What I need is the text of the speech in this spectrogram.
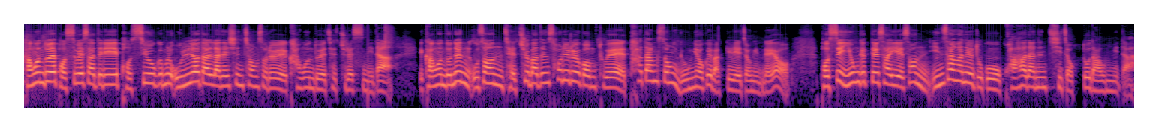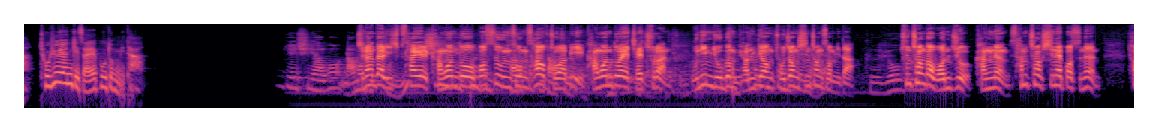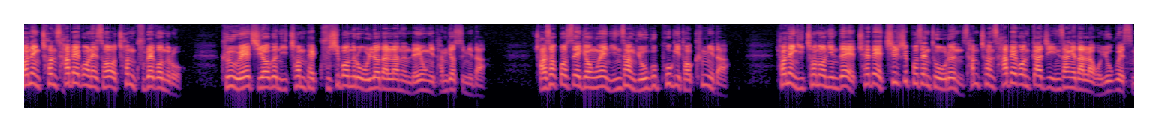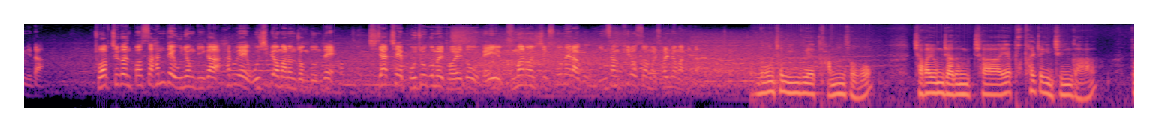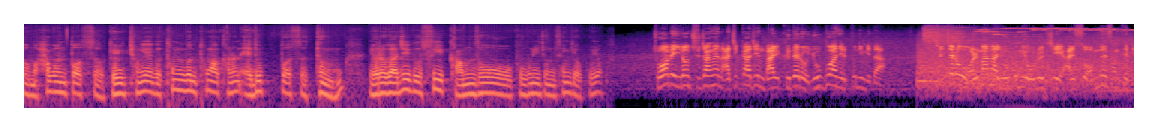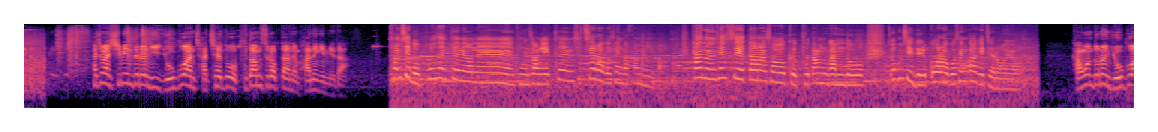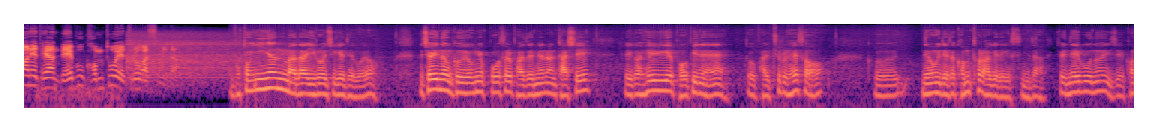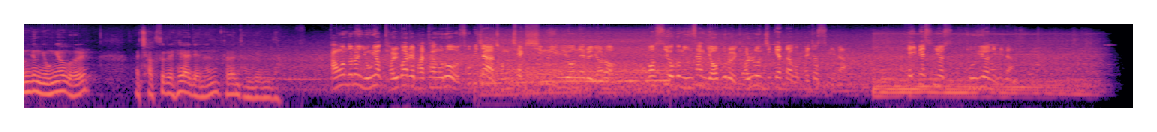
강원도의 버스 회사들이 버스 요금을 올려달라는 신청서를 강원도에 제출했습니다. 강원도는 우선 제출받은 서류를 검토해 타당성 용역을 맡길 예정인데요. 버스 이용객들 사이에선 인상안을 두고 과하다는 지적도 나옵니다. 조휴연 기자의 보도입니다. 지난달 24일 강원도 버스 운송 사업조합이 강원도에 제출한 운임 요금 변경 조정 신청서입니다. 춘천과 원주, 강릉, 삼척 시내버스는 현행 1,400원에서 1,900원으로 그 외 지역은 2,190원으로 올려달라는 내용이 담겼습니다. 좌석 버스의 경우엔 인상 요구 폭이 더 큽니다. 현행 2,000원인데 최대 70% 오른 3,400원까지 인상해달라고 요구했습니다. 조합 측은 버스 한 대 운영비가 하루에 50여만 원 정도인데 지자체 보조금을 더해도 매일 9만 원씩 손해라고 인상 필요성을 설명합니다. 농촌 인구의 감소, 자가용 자동차의 폭발적인 증가, 또 뭐 학원 버스, 교육청의 그 통근 통학하는 에듀 버스 등 여러 가지 그 수입 감소 부분이 좀 생겼고요. 조합의 이런 주장은 아직까진 말 그대로 요구안일 뿐입니다. 실제로 얼마나 요금이 오를지 알 수 없는 상태입니다. 하지만 시민들은 이 요구안 자체도 부담스럽다는 반응입니다. 35%면은 굉장히 큰 수치라고 생각합니다. 타는 횟수에 따라서 그 부담감도 조금씩 늘 거라고 생각이 들어요. 강원도는 요구안에 대한 내부 검토에 들어갔습니다. 보통 2년마다 이루어지게 되고요. 저희는 그 용역 보고서를 받으면 다시 저희가 회의의 법인에 또 발주를 해서 그 내용에 대해서 검토를 하게 되겠습니다. 저희 내부는 이제 검증 용역을 착수를 해야 되는 그런 단계입니다. 강원도는 용역 결과를 바탕으로 소비자 정책 심의위원회를 열어 버스 요금 인상 여부를 결론 짓겠다고 밝혔습니다. KBS 뉴스 조희연입니다.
